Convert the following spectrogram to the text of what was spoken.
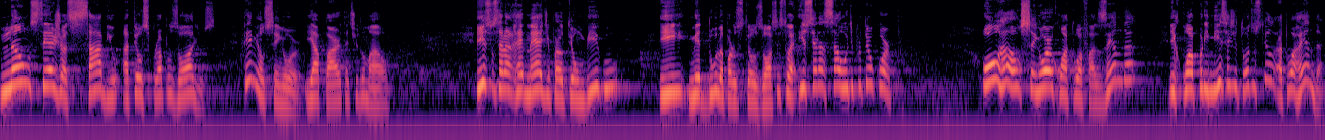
Não sejas sábio a teus próprios olhos, teme ao Senhor e aparta-te do mal. Isso será remédio para o teu umbigo e medula para os teus ossos, isto é, isso será saúde para o teu corpo. Honra ao Senhor com a tua fazenda e com a primícia de toda a tua renda.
